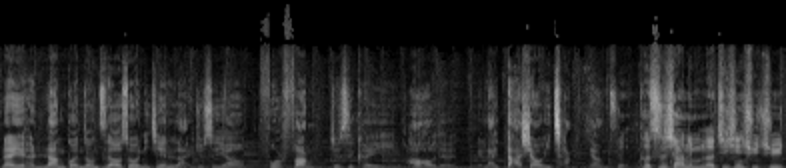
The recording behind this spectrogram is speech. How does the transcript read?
那也很让观众知道说你今天来就是要 for fun，就是可以好好的来大笑一场这样子。可是像你们的即兴喜剧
